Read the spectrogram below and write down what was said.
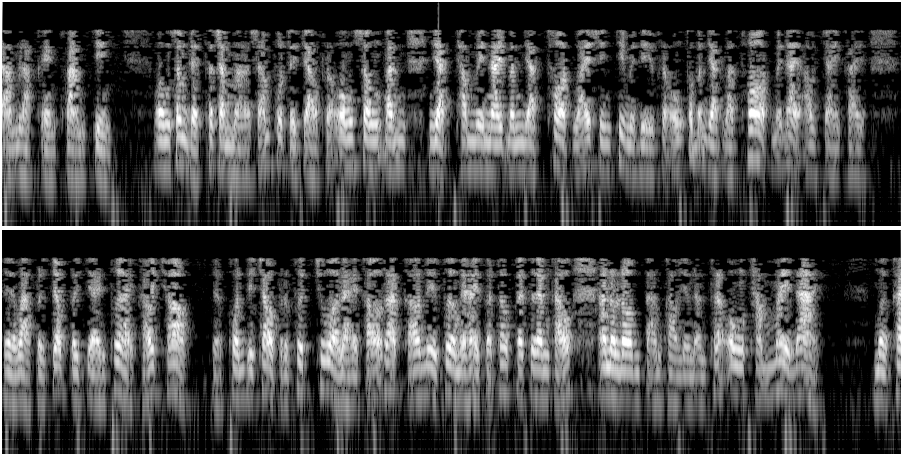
ตามหลักแห่งความจริง องค์สมเด็จพระสัมมาสัมพุทธเจ้า พระองค์ทรงบัญญัติทำในในบัญญัติโทษไว้สิ่งที่ไม่ดี พระองค์ก็บัญญัติว่าโทษไม่ได้เอาใจใครว่าประจบประแจงเพื่อให้เขาชอบคนที่ชอบประพฤติชั่วอะไรเขารักเขานี่เพื่อไม่ให้กระทบกระเทือนเขาอนุโลมตามเขาอย่างนั้น พระองค์ทำไม่ได้ เมื่อใคร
